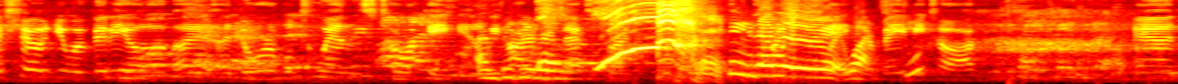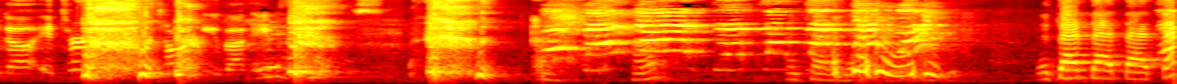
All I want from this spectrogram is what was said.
I showed you a video of uh, adorable twins talking, and I'm we hired videoing an it. Wait, wait, wait, their baby talk, and uh, it turns out we're talking about April Fools. Ta ta ta ta.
